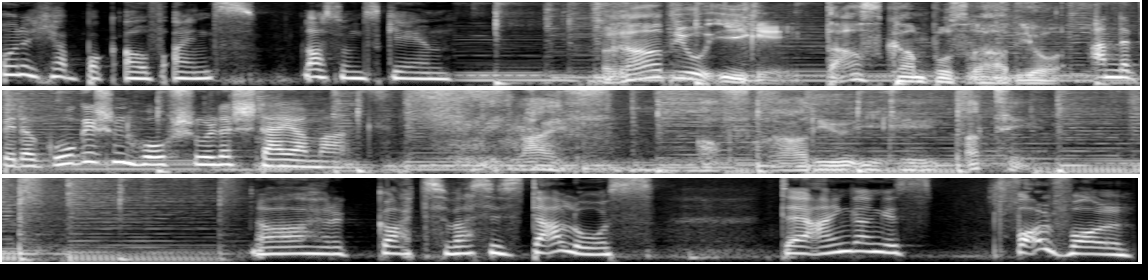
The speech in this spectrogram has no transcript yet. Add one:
und ich hab Bock auf eins. Lass uns gehen. Radio Igel, das Campusradio An der Pädagogischen Hochschule Steiermark. live auf radioigel.at. Oh, Herrgott, was ist da los? Der Eingang ist voll voll.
